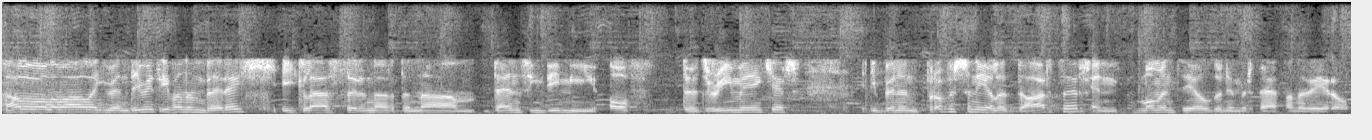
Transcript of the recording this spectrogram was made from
Hallo allemaal, ik ben Dimitri van den Berg. Ik luister naar de naam Dancing Dimi of The Dreammaker. Ik ben een professionele darter en momenteel de nummer 5 van de wereld.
